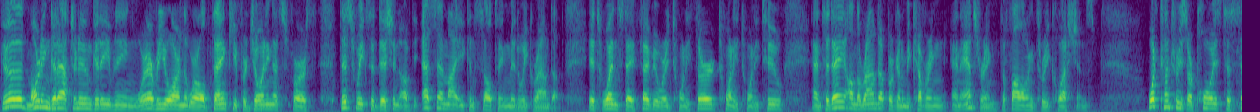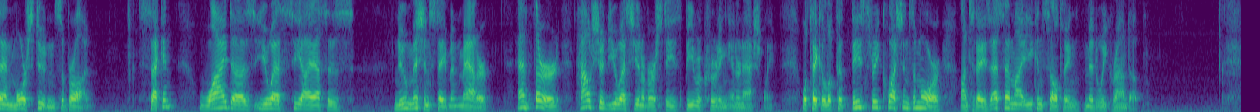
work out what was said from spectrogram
Good morning, good afternoon, good evening, wherever you are in the world. Thank you for joining us for this week's edition of the SMIE Consulting Midweek Roundup. It's Wednesday, February 23rd, 2022, and today on the Roundup, we're going to be covering and answering the following three questions What countries are poised to send more students abroad? Second, why does USCIS's new mission statement matter? And third, how should U.S. universities be recruiting internationally? We'll take a look at these three questions and more on today's SMIE Consulting Midweek Roundup.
